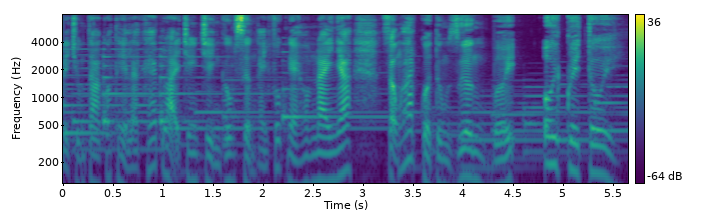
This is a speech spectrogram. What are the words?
để chúng ta có thể là khép lại chương trình công xưởng hạnh phúc ngày hôm nay nhé. Giọng hát của Tùng Dương với Ôi quê tôi.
